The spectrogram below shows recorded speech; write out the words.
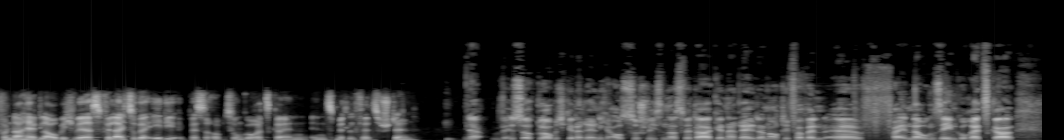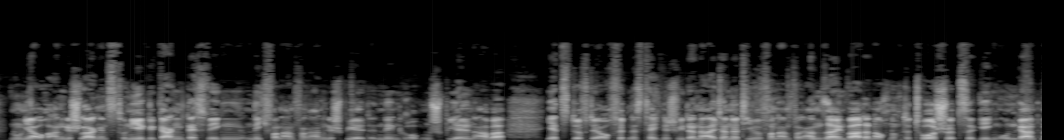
Von daher glaube ich, wäre es vielleicht sogar eh die bessere Option, Goretzka in, ins Mittelfeld zu stellen. Ja, ist auch, glaube ich, generell nicht auszuschließen, dass wir da generell dann auch die Verwend äh, Veränderung sehen. Goretzka nun ja auch angeschlagen ins Turnier gegangen, deswegen nicht von Anfang an gespielt in den Gruppenspielen, aber jetzt dürfte er auch fitnesstechnisch wieder eine Alternative von Anfang an sein, war dann auch noch der Torschütze gegen Ungarn.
